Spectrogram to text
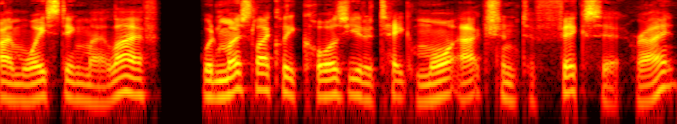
I'm wasting my life, would most likely cause you to take more action to fix it, right?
